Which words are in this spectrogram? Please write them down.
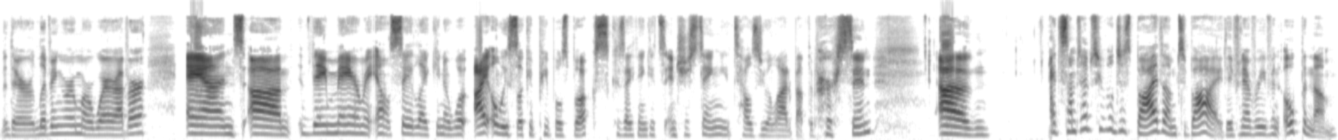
their living room or wherever. And um, they may or may not say like you know what i always look at people's books because i think it's interesting. It tells you a lot about the person. Um, and sometimes people just buy them to buy. They've never even opened them.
